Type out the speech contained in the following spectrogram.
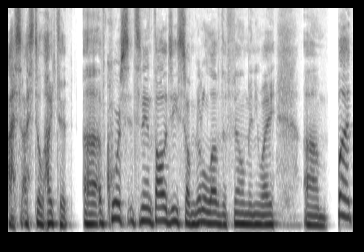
I, I still liked it. Uh, of course, it's an anthology, so I'm going to love the film anyway. Um, but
